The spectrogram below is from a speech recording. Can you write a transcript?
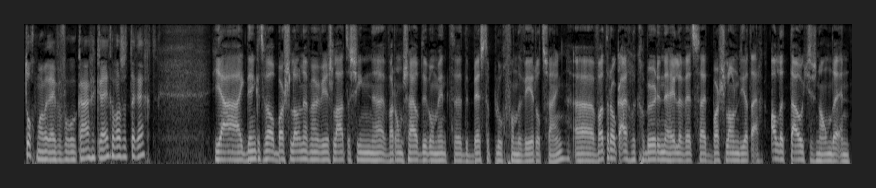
toch maar weer even voor elkaar gekregen. Was het terecht? Ja, ik denk het wel. Barcelona heeft maar weer eens laten zien uh, waarom zij op dit moment uh, de beste ploeg van de wereld zijn. Uh, wat er ook eigenlijk gebeurde in de hele wedstrijd. Barcelona die had eigenlijk alle touwtjes in handen en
